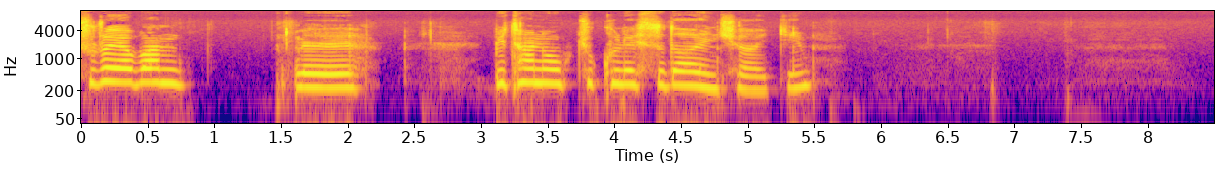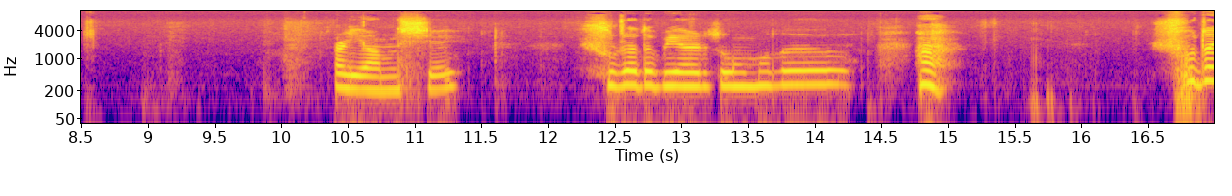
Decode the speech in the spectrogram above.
Şuraya ben eee, bir tane okçu kulesi daha inşa edeyim. Ay yanlış şey. Şurada bir yerde olmalı. Ha. Şurada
